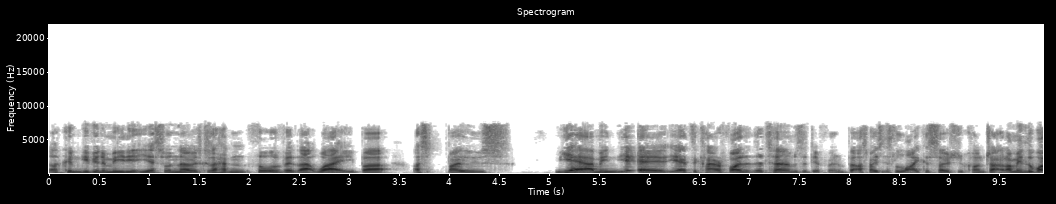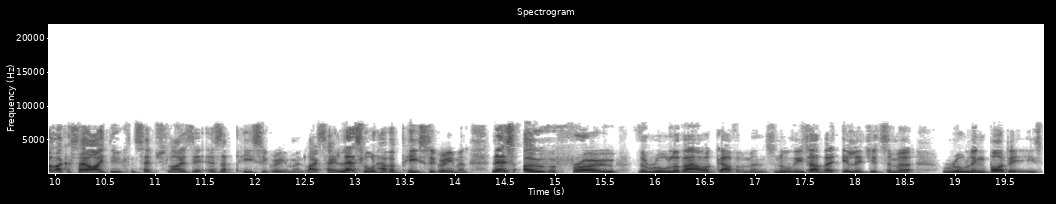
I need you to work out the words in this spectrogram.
I, I couldn't give you an immediate yes or no is because I hadn't thought of it that way. But I suppose yeah, I mean, yeah, yeah. To clarify that the terms are different, but I suppose it's like a social contract. I mean, the like I say, I do conceptualize it as a peace agreement. Like say, let's all have a peace agreement. Let's overthrow the rule of our governments and all these other illegitimate ruling bodies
